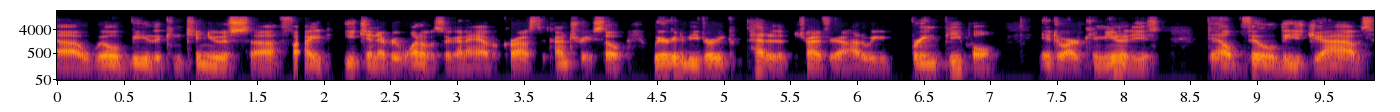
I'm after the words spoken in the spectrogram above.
uh, will be the continuous uh, fight each and every one of us are going to have across the country. So we're going to be very competitive to try to figure out how do we bring people into our communities to help fill these jobs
